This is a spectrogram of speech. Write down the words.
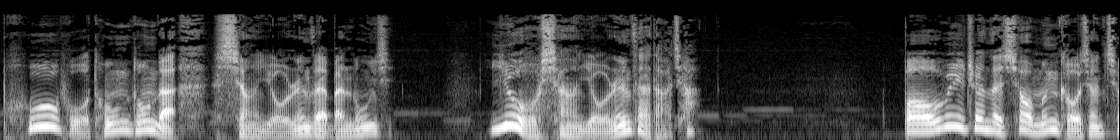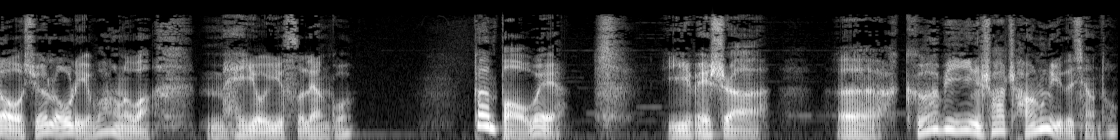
普普通通的，像有人在搬东西，又像有人在打架。保卫站在校门口，向教学楼里望了望，没有一丝亮光。但保卫啊，以为是呃隔壁印刷厂里的响动。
